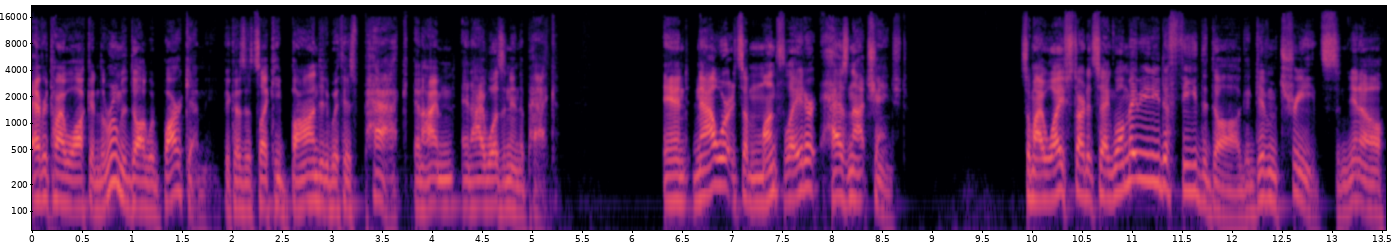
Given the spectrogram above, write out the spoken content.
every time I walk in the room, the dog would bark at me because it's like he bonded with his pack, and I'm and I wasn't in the pack. And now we're it's a month later, has not changed. So my wife started saying, "Well, maybe you need to feed the dog and give him treats, and you know,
